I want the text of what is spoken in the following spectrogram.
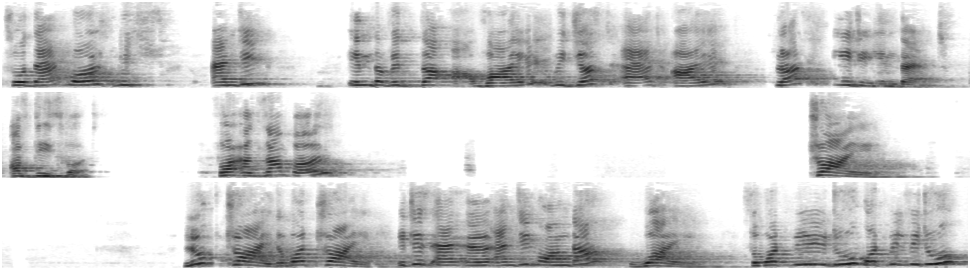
So that words which ending in the with the uh, Y, we just add I plus ed in that of these words. For example, try. Look, try, the word try. It is uh, uh, ending on the Y. So what we do, what will we do?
